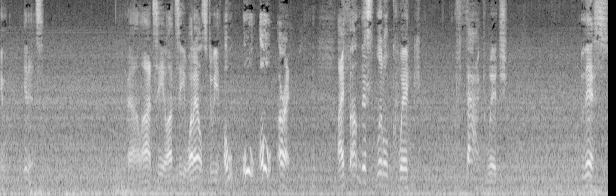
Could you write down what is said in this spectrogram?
you know it is. Well let's see let's see. What else do we oh oh oh all right. I found this little quick fact which this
